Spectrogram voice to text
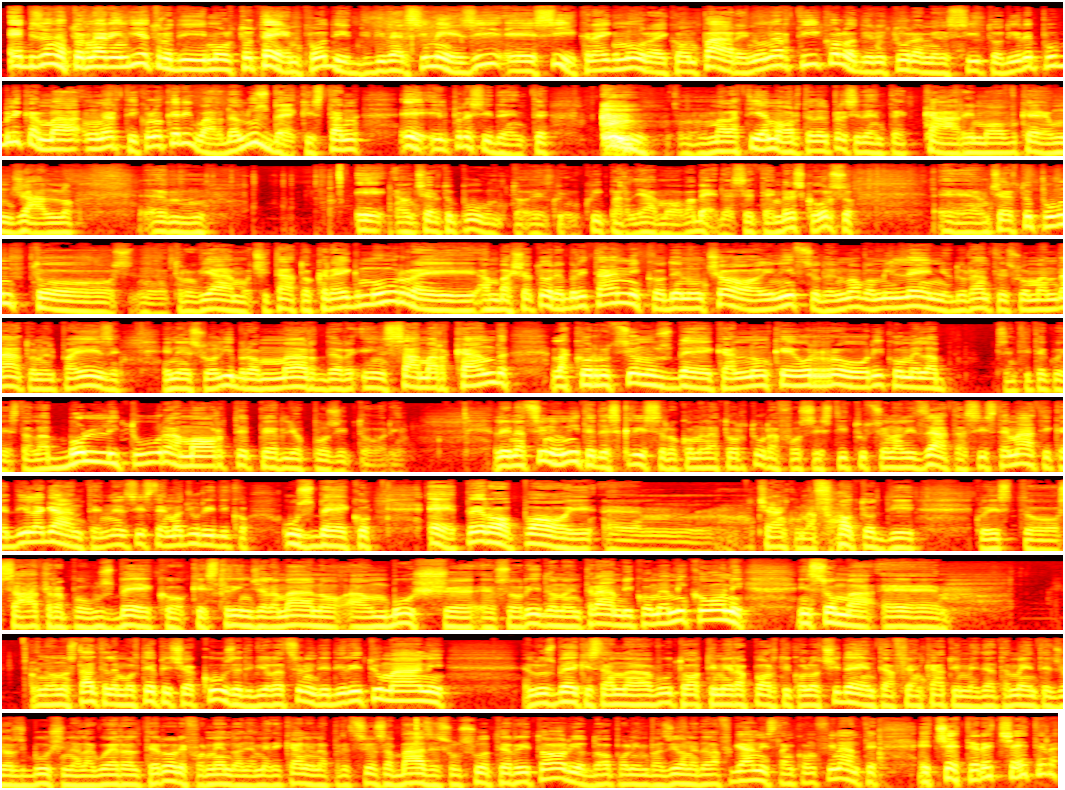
E bisogna tornare indietro di molto tempo, di, di, diversi mesi, e sì, Craig Murray compare in un articolo, addirittura nel sito di Repubblica, ma un articolo che riguarda l'Uzbekistan e il presidente, malattia e morte del presidente Karimov, che è un giallo. Um, e a un certo punto, qui parliamo vabbè, del settembre scorso, eh, a un certo punto eh, troviamo citato Craig Murray, ambasciatore britannico, denunciò all'inizio del nuovo millennio, durante il suo mandato nel paese e nel suo libro Murder in Samarkand, la corruzione uzbeka, nonché orrori come la, sentite questa, la bollitura a morte per gli oppositori. Le Nazioni Unite descrissero come la tortura fosse istituzionalizzata, sistematica e dilagante nel sistema giuridico uzbeko. E però poi ehm, c'è anche una foto di questo satrapo uzbeko che stringe la mano a un Bush, eh, sorridono entrambi come amiconi. Insomma, eh, nonostante le molteplici accuse di violazione dei diritti umani, L'Uzbekistan ha avuto ottimi rapporti con l'Occidente, ha affiancato immediatamente George Bush nella guerra al terrore, fornendo agli americani una preziosa base sul suo territorio dopo l'invasione dell'Afghanistan confinante, eccetera, eccetera.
